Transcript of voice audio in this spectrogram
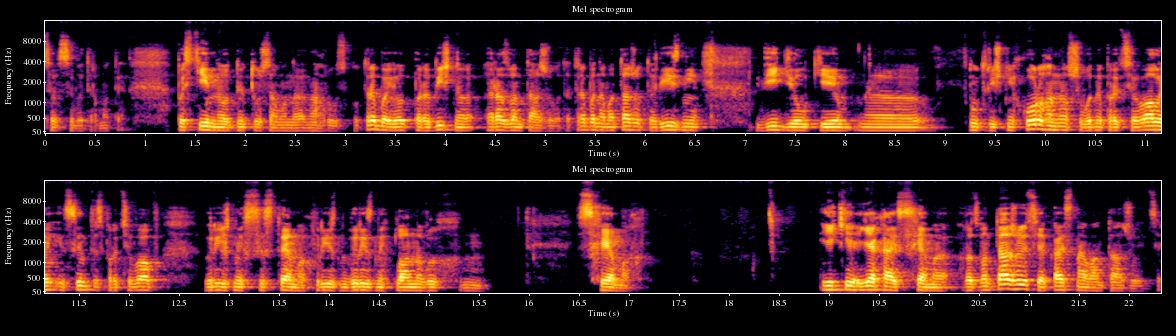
це все витримати. Постійно одну ту саму нагрузку. Треба його періодично розвантажувати. Треба навантажувати різні відділки е, внутрішніх органів, щоб вони працювали, і синтез працював в різних системах, в різних планових схемах. Які, якась схема розвантажується, якась навантажується.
